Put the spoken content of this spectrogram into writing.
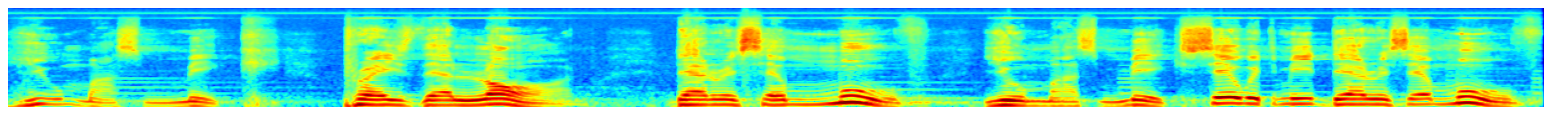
you must make. Praise the Lord. There is a move you must make. Say with me, there is a move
